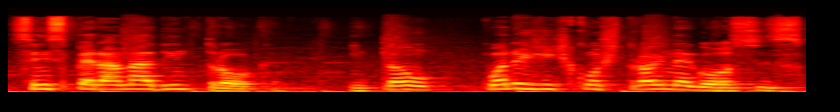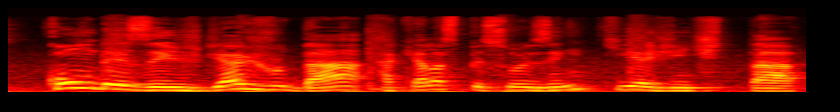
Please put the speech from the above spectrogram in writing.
sem esperar nada em troca. Então, quando a gente constrói negócios com o desejo de ajudar aquelas pessoas em que a gente está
